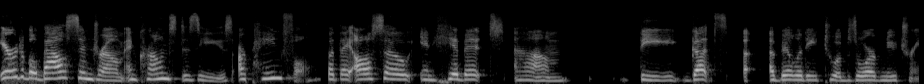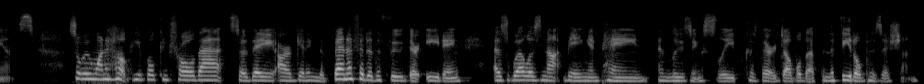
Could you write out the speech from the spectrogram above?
Irritable bowel syndrome and crohn's disease are painful but they also inhibit um, the gut's uh, ability to absorb nutrients. So we want to help people control that so they are getting the benefit of the food they're eating as well as not being in pain and losing sleep because they're doubled up in the fetal position.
